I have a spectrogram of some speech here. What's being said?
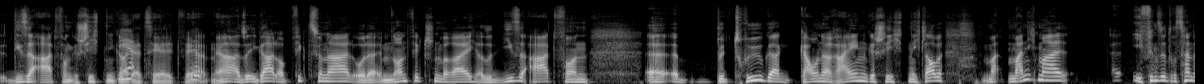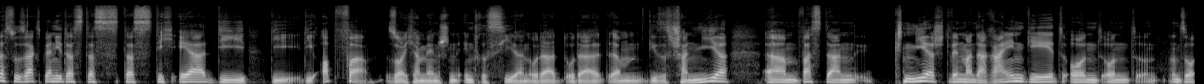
dieser Art von Geschichten, die gerade ja. erzählt werden. Ja. ja. also egal ob fiktional oder im Non-Fiction-Bereich, also diese Art von äh, Betrüger, Gaunereien, Geschichten. Ich glaube, ma manchmal ich finde es interessant, dass du sagst, Bernie, dass, dass, dass dich eher die, die, die Opfer solcher Menschen interessieren oder, oder ähm, dieses Scharnier, ähm, was dann knirscht, wenn man da reingeht und, und, und, und so.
